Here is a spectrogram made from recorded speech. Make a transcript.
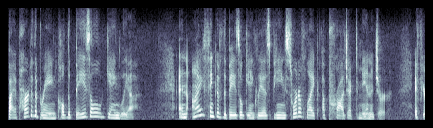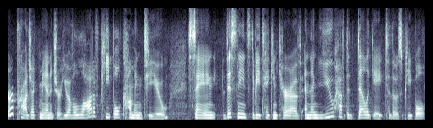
by a part of the brain called the basal ganglia. And I think of the basal ganglia as being sort of like a project manager if you're a project manager, you have a lot of people coming to you saying, this needs to be taken care of, and then you have to delegate to those people,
